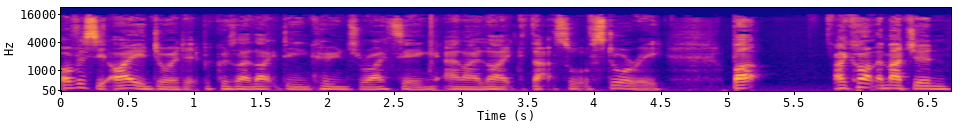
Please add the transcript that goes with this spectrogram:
obviously, I enjoyed it because I like Dean Koontz writing and I like that sort of story. But I can't imagine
